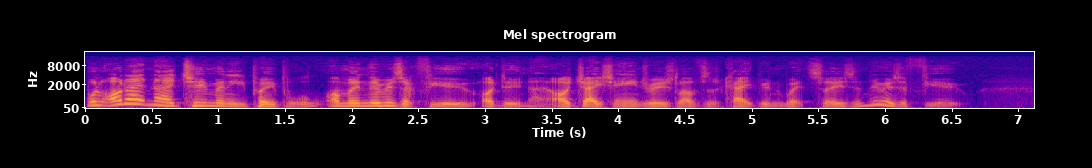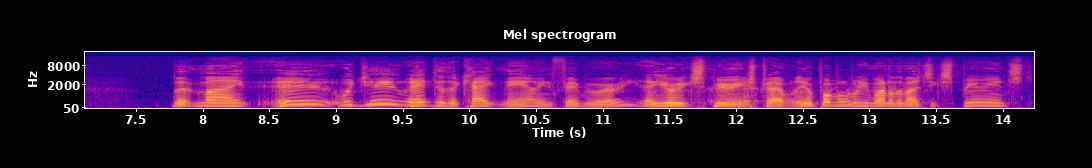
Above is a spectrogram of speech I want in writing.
Well, I don't know too many people. I mean, there is a few I do know. Oh, Jace Andrews loves the Cape in wet season. There is a few. But mate, who would you head to the Cape now in February? Now, you're an experienced traveller. You're probably one of the most experienced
